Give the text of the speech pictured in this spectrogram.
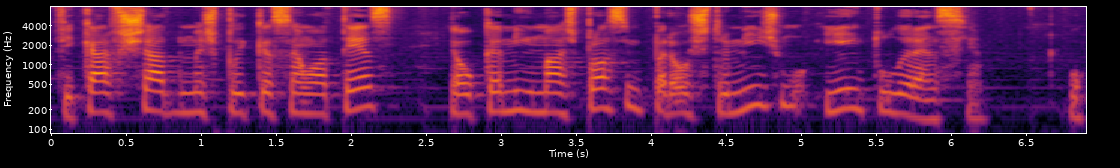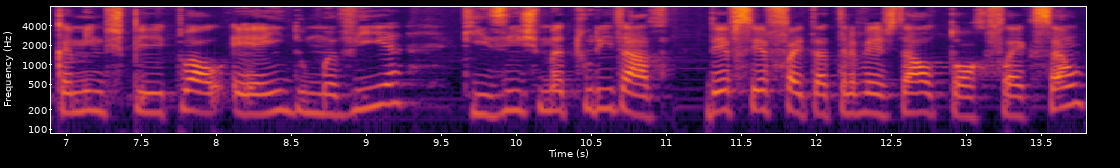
Ficar fechado numa explicação ou tese é o caminho mais próximo para o extremismo e a intolerância. O caminho espiritual é ainda uma via que exige maturidade. Deve ser feita através da autorreflexão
